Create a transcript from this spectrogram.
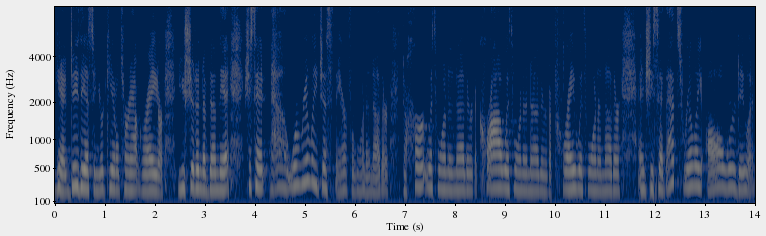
you know, do this and your kid will turn out great, or you shouldn't have done that. She said, no, we're really just there for one another, to hurt with one another, to cry with one another, to pray with one another. And she said, that's really all we're doing.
